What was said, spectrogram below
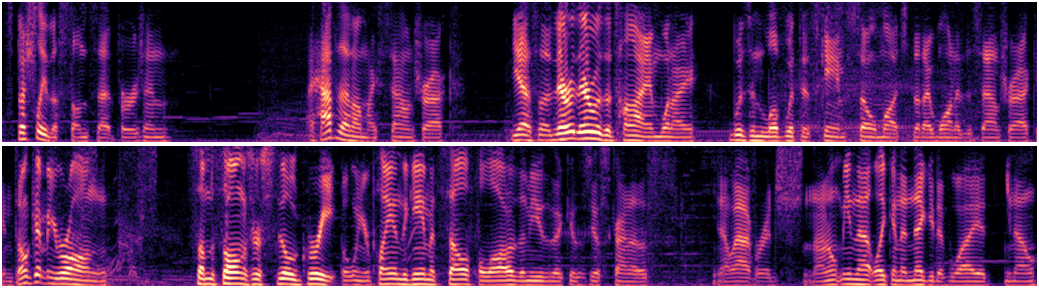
especially the Sunset version. I have that on my soundtrack. Yes, uh, there there was a time when I was in love with this game so much that I wanted the soundtrack. And don't get me wrong, some songs are still great, but when you're playing the game itself, a lot of the music is just kind of you know, average. And I don't mean that like in a negative way, it, you know,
